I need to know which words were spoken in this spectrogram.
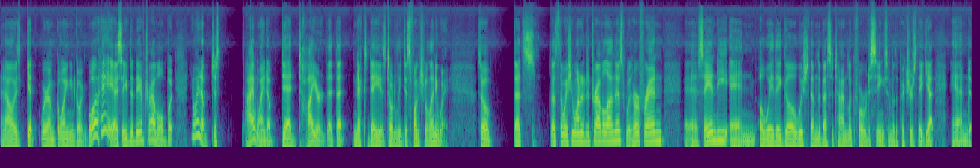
and I always get where I'm going and going. Boy, hey, I saved a day of travel, but you wind up just I wind up dead tired. That that next day is totally dysfunctional anyway. So that's that's the way she wanted to travel on this with her friend uh, Sandy, and away they go. Wish them the best of time. Look forward to seeing some of the pictures they get. And,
